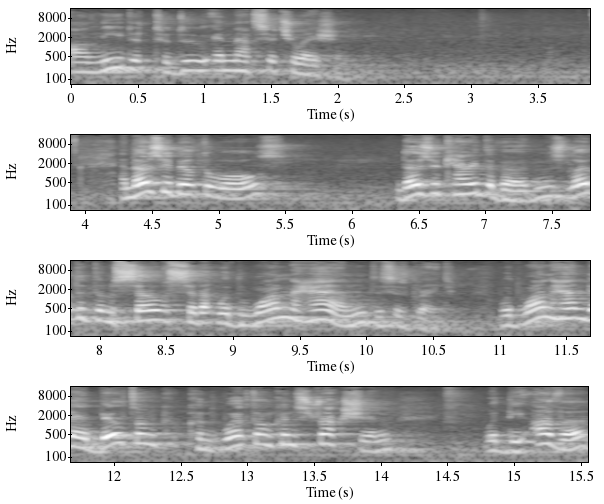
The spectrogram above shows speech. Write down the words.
are needed to do in that situation. And those who built the walls, those who carried the burdens, loaded themselves so that with one hand, this is great, With one hand, they built on, worked on construction, with the other,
